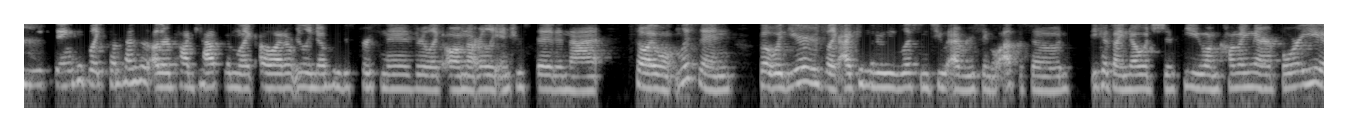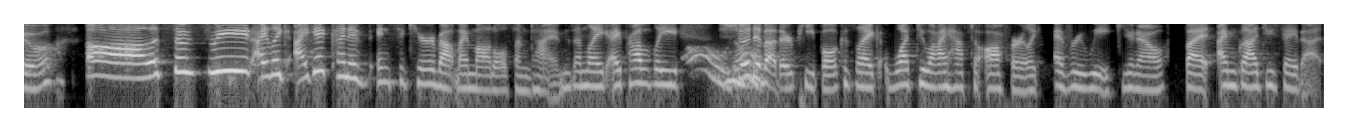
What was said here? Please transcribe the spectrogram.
unique thing because like sometimes with other podcasts, I'm like, oh, I don't really know who this person is, or like, oh, I'm not really interested in that, so I won't listen. But with yours, like I can literally listen to every single episode because I know it's just you. I'm coming there for you. Oh, that's so sweet. I like I get kind of insecure about my model sometimes. I'm like I probably Oh, should no. have other people cuz like what do I have to offer like every week, you know? But I'm glad you say that.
